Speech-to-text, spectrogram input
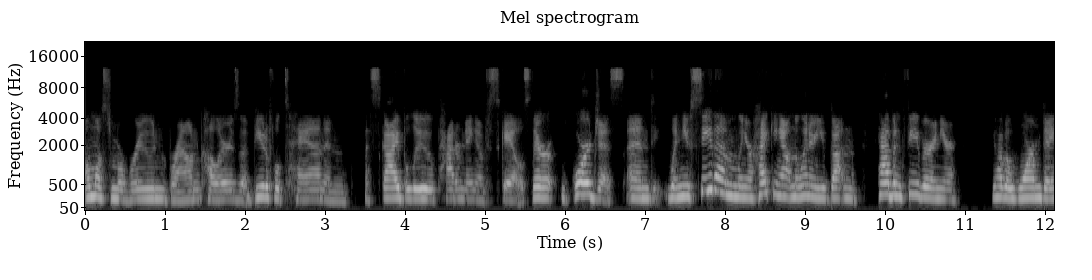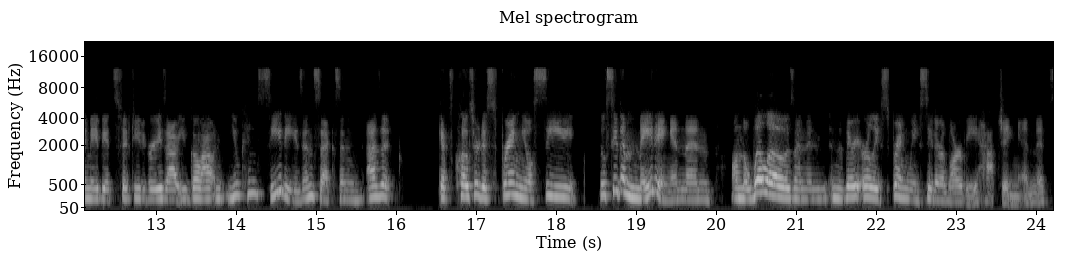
almost maroon brown colors, a beautiful tan and a sky blue patterning of scales. They're gorgeous. And when you see them, when you're hiking out in the winter, you've gotten cabin fever and you're you have a warm day, maybe it's 50 degrees out, you go out and you can see these insects. And as it gets closer to spring, you'll see you'll see them mating. And then on the willows and in, in the very early spring, we see their larvae hatching. And it's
